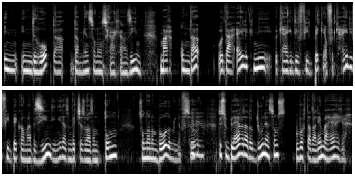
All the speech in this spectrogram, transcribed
in, in de hoop dat, dat mensen ons graag gaan zien. Maar omdat we daar eigenlijk niet... We krijgen die feedback, of we krijgen die feedback wel, maar we zien die niet. Dat is een beetje zoals een ton zonder een bodem in of zo. Mhm. Dus we blijven dat ook doen en soms wordt dat alleen maar erger.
